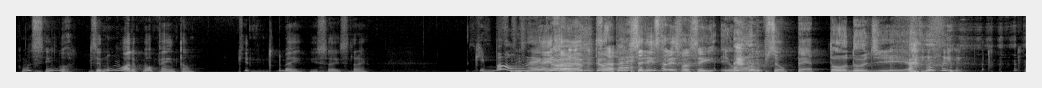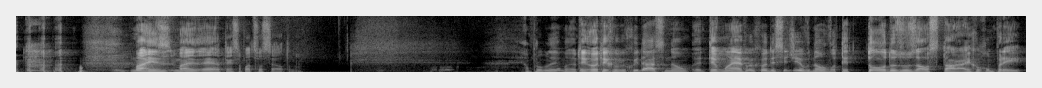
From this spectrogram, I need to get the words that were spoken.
Como assim, Lu? Você não olha pro meu pé, então. Que tudo bem, isso é estranho. Que bom, né? É, então, olha pro teu pé. Seria estranho se fosse assim, eu olho pro seu pé todo dia. mas, mas, é, eu tenho sapato social também. Um problema. Eu tenho, eu tenho que me cuidar, senão. Teve uma época que eu decidi, eu, não, vou ter todos os All-Star. Aí que eu comprei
